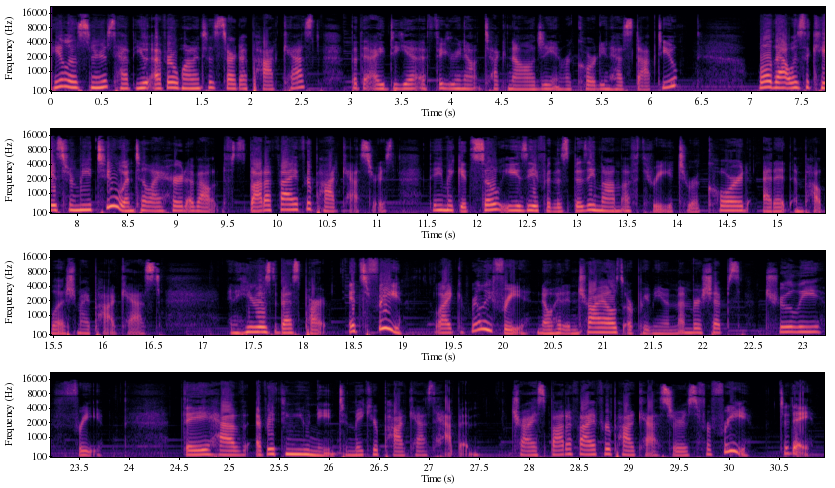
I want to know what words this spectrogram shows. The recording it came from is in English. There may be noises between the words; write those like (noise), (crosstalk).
Hey, listeners, have you ever wanted to start a podcast, but the idea of figuring out technology and recording has stopped you? Well, that was the case for me too until I heard about Spotify for podcasters. They make it so easy for this busy mom of three to record, edit, and publish my podcast. And here is the best part it's free, like really free. No hidden trials or premium memberships, truly free. They have everything you need to make your podcast happen. Try Spotify for podcasters for free today.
